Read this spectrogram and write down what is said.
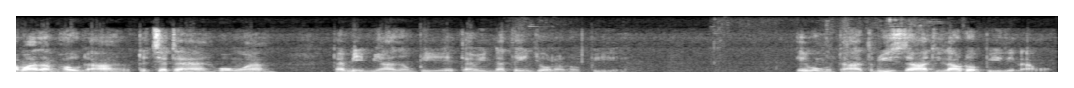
ာမှသာမဟုတ်တာတစ်ချက်တန်1 1ဓာတ်မိအများဆုံးပြီးတယ်ဓာတ်မိ2သိန်းကျော်လောက်တော့ပြီးတယ်အေးဘုံဒါ3 star ဒီလောက်တော့ပြီးနေတာပေါ့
